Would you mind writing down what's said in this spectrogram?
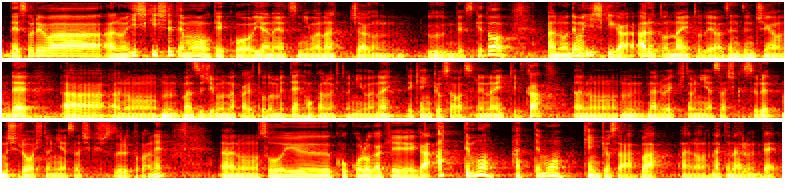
でそれはあの意識してても結構嫌なやつにはなっちゃうんですけどあのでも意識があるとないとでは全然違うんでああの、うん、まず自分の中で留めて他の人に言わないで謙虚さ忘れないっていうかあの、うん、なるべく人に優しくするむしろ人に優しくするとかねあのそういう心がけがあってもあっても謙虚さはあのなくなるんで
